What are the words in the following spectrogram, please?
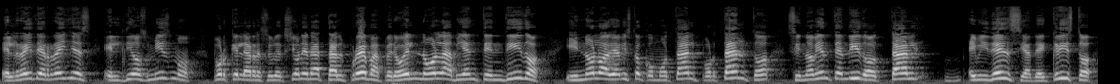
el Rey de Reyes, el Dios mismo, porque la resurrección era tal prueba, pero él no la había entendido y no lo había visto como tal. Por tanto, si no había entendido tal evidencia de Cristo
